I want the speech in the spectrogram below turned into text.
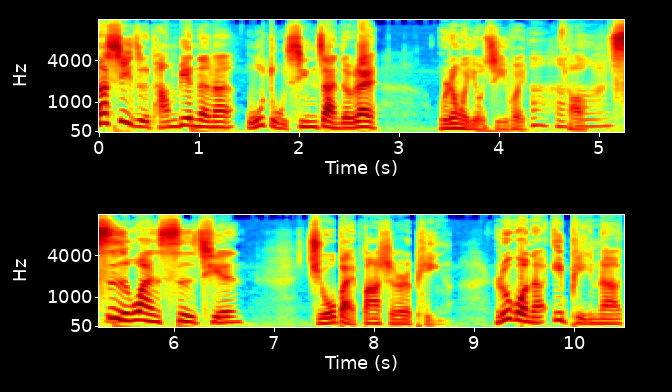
那戏子旁边的呢，五堵新站，对不对？我认为有机会。好，四万四千九百八十二平。如果呢一平呢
